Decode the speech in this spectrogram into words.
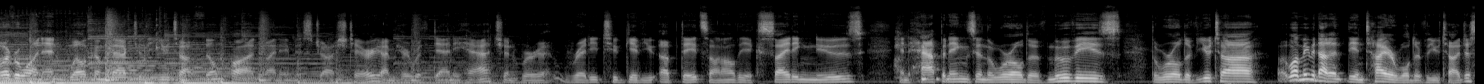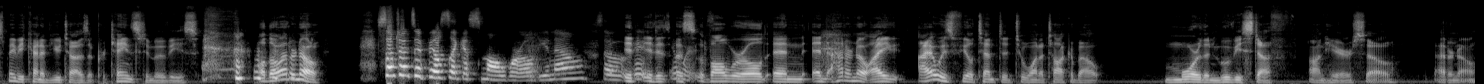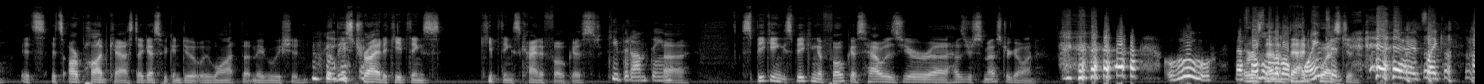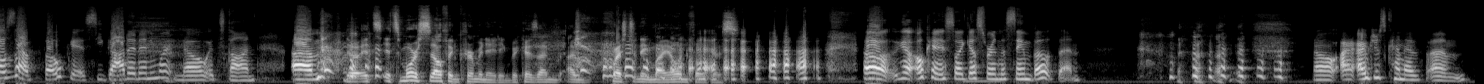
Hello, everyone, and welcome back to the Utah Film Pod. My name is Josh Terry. I'm here with Danny Hatch, and we're ready to give you updates on all the exciting news and happenings in the world of movies, the world of Utah. Well, maybe not the entire world of Utah, just maybe kind of Utah as it pertains to movies. Although, I don't know. Sometimes it feels like a small world, you know. So it, it, it is it a small world, and and I don't know. I I always feel tempted to want to talk about more than movie stuff on here. So I don't know. It's it's our podcast. I guess we can do what we want, but maybe we should at least try to keep things keep things kind of focused. Keep it on theme. Uh, speaking speaking of focus, how is your uh, how's your semester going? Ooh, that or felt that a little a bad pointed. question? it's like, how's that focus? You got it anymore? No, it's gone. Um, no, it's it's more self-incriminating because I'm I'm questioning my own focus. oh, yeah. Okay, so I guess we're in the same boat then. no, I, I've just kind of um,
